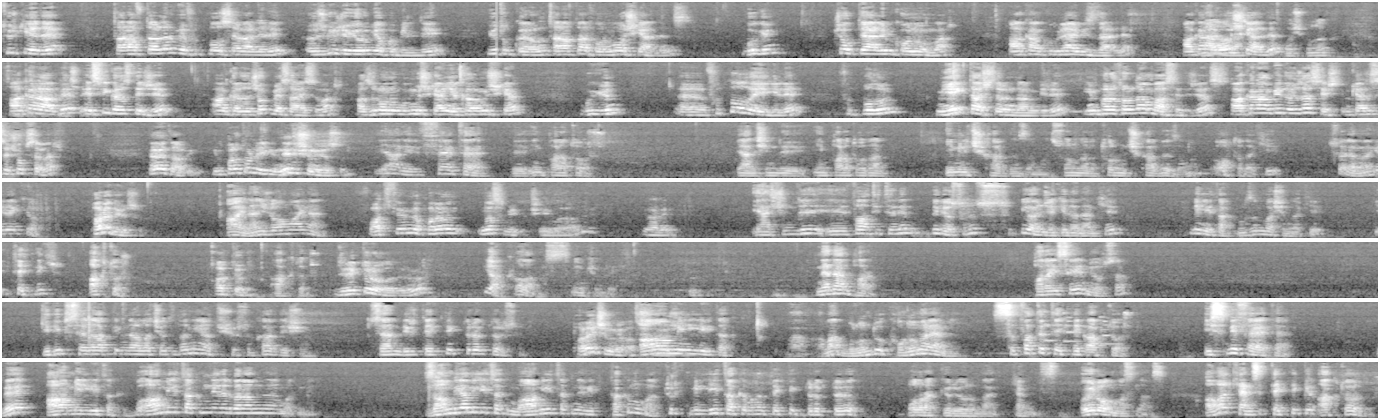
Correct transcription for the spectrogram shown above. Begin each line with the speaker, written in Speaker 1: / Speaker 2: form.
Speaker 1: Türkiye'de taraftarların ve futbol severlerin özgürce yorum yapabildiği YouTube kanalı Taraftar Forumu hoş geldiniz. Bugün çok değerli bir konuğum var. Hakan Kubilay bizlerle. Hakan abi
Speaker 2: Merhaba.
Speaker 1: hoş geldin.
Speaker 2: Hoş bulduk.
Speaker 1: Hakan abi eski gazeteci. Ankara'da çok mesaisi var. Hazır onu bulmuşken, yakalamışken bugün e, futbolla ilgili futbolun mihenk taşlarından biri İmparator'dan bahsedeceğiz. Hakan abiyi de özel seçtim. Kendisi de çok sever. Evet abi, İmparator'la ilgili ne düşünüyorsun?
Speaker 2: Yani FT e, imparator. Yani şimdi imparatordan imini çıkardığın zaman, da torunu çıkardığı zaman ortadaki söylememe gerek yok.
Speaker 1: Para diyorsun.
Speaker 2: Aynen Joe aynen.
Speaker 1: Fatih Terim'le paranın nasıl bir şeyi var abi? Yani
Speaker 2: Ya şimdi e, Fatih Terim biliyorsunuz bir önceki dönemki milli takımımızın başındaki bir teknik aktör.
Speaker 1: Aktör,
Speaker 2: Aktör.
Speaker 1: direktör olabilir mi?
Speaker 2: Yok olamaz. Mümkün değil. Neden para? Parayı sevmiyorsa gidip Selahattin Alaçatı'da niye atışıyorsun kardeşim? Sen bir teknik direktörsün.
Speaker 1: Para için mi
Speaker 2: A
Speaker 1: atıştırıyorsun?
Speaker 2: milli takım. Ama bulunduğu konum önemli. Sıfatı teknik aktör. İsmi FT. Ve A milli takım. Bu A milli takım nedir ben anlayamadım ya. Zambiya milli takımı, A milli takım bir takım mı var? Türk milli takımının teknik direktörü olarak görüyorum ben kendisini. Öyle olması lazım. Ama kendisi teknik bir aktördür.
